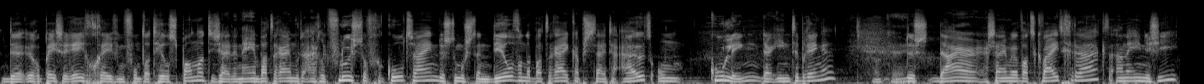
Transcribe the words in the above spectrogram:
De Europese regelgeving vond dat heel spannend. Die zeiden nee, een batterij moet eigenlijk vloeistofgekoeld zijn. Dus er moest een deel van de batterijcapaciteit eruit om koeling daarin te brengen. Dus daar zijn we wat kwijtgeraakt aan energie.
